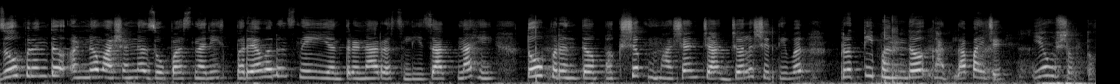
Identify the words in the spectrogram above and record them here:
जोपर्यंत अन्न माशांना जोपासणारी पर्यावरण स्नेही यंत्रणा रचली जात नाही तोपर्यंत भक्षक माशांच्या जलशेतीवर प्रतिबंध घातला पाहिजे. येऊ शकतो.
